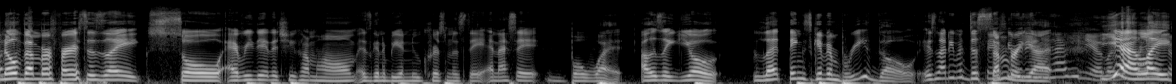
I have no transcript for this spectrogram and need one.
November first, is like, so every day that you come home is gonna be a new Christmas day. And I said, but what? I was like, yo, let Thanksgiving breathe though. It's not even December yet. yet. yeah, wrong with like,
